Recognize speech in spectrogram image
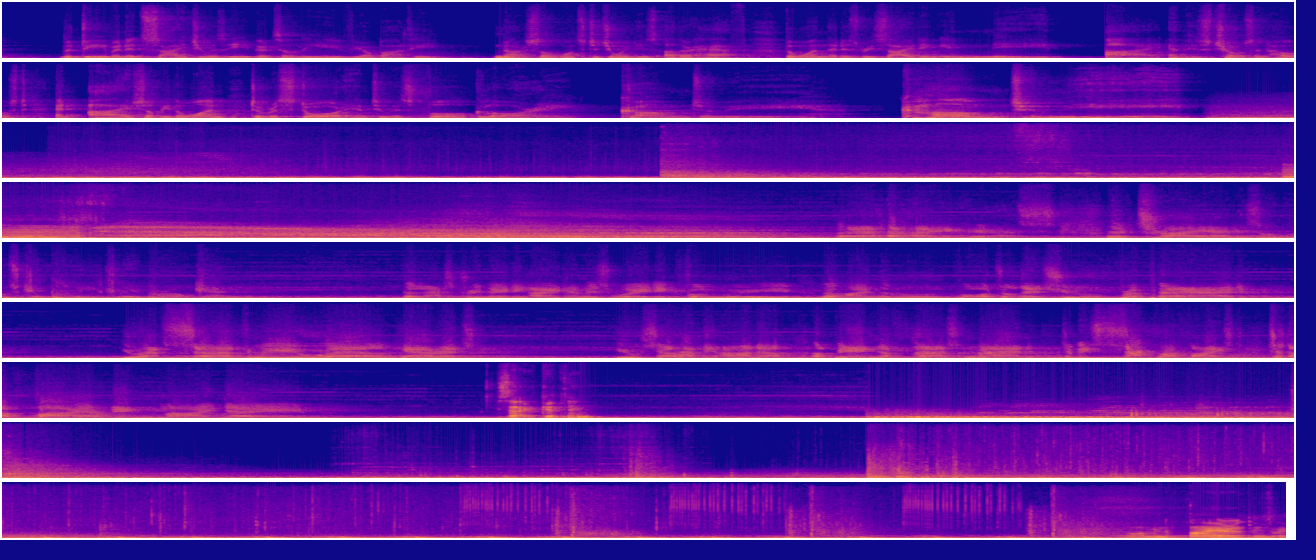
The demon inside you is eager to leave your body. Narso wants to join his other half, the one that is residing in me. I am his chosen host, and I shall be the one to restore him to his full glory. Come to me. Come to me. Behind the moon portal that you've prepared. You have served me well, Garrett. You shall have the honor of being the first man to be sacrificed to the fire in my name. Is that a good thing?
